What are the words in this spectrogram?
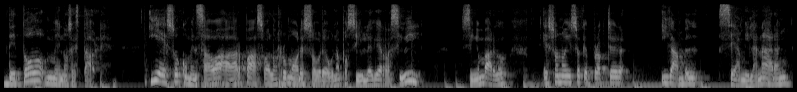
de todo menos estable y eso comenzaba a dar paso a los rumores sobre una posible guerra civil. Sin embargo, eso no hizo que Procter y Gamble se amilanaran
